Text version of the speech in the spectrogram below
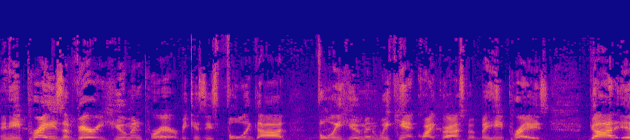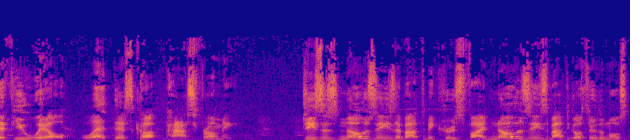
And he prays a very human prayer because he's fully God, fully human. We can't quite grasp it, but he prays, God, if you will, let this cup pass from me. Jesus knows he's about to be crucified, knows he's about to go through the most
